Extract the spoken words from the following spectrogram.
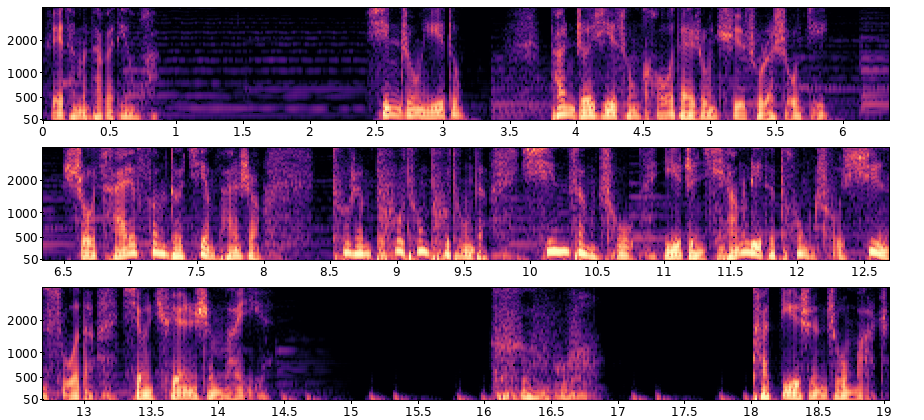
给他们打个电话。心中一动，潘哲熙从口袋中取出了手机，手才放到键盘上，突然扑通扑通的心脏处一阵强烈的痛楚迅速的向全身蔓延。可恶！他低声咒骂着，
